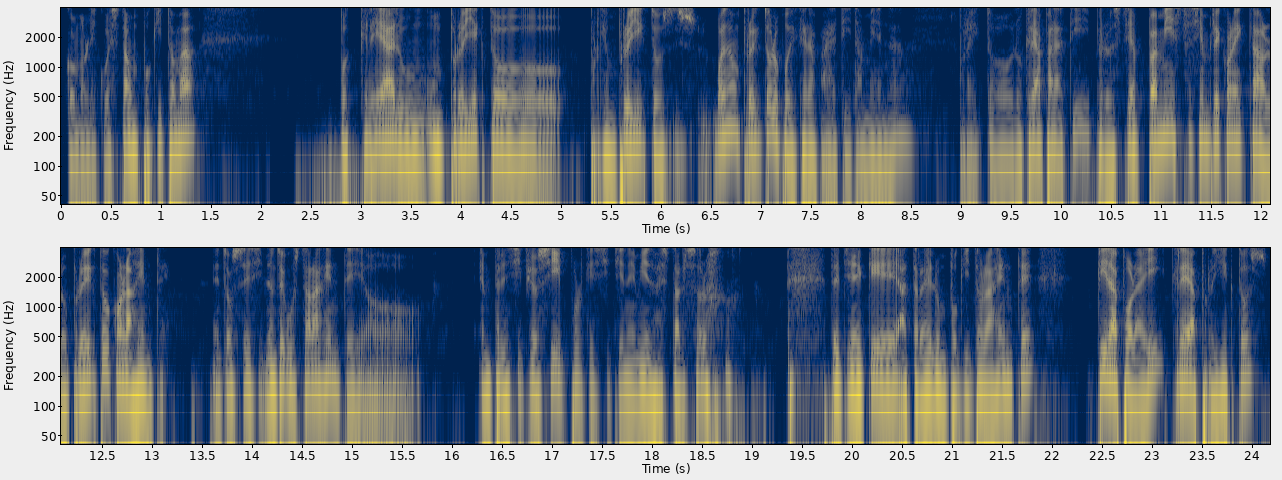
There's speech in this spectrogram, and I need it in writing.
como le cuesta un poquito más, pues crear un, proyecto, porque un proyecto, bueno, un proyecto lo puedes crear para ti también, ¿eh? Un proyecto lo crea para ti, pero este, para mí está siempre conectado, los proyectos con la gente. Entonces, si no te gusta la gente, o en principio sí, porque si tiene miedo a estar solo, te tiene que atraer un poquito la gente. Tira por ahí, crea proyectos.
